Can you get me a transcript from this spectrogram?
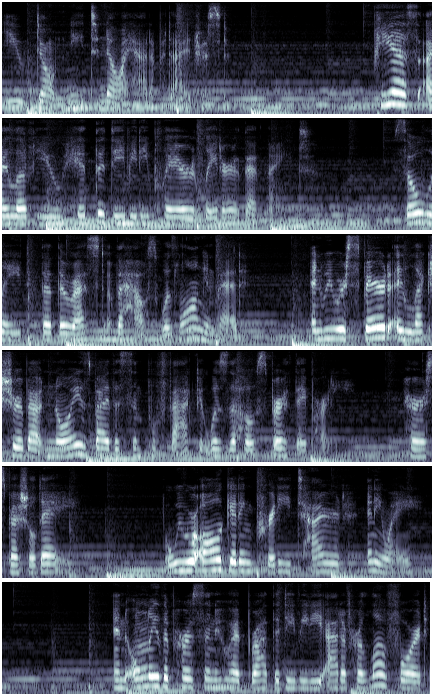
You don't need to know I had a podiatrist. P.S. I Love You hit the DVD player later that night. So late that the rest of the house was long in bed, and we were spared a lecture about noise by the simple fact it was the host's birthday party, her special day. But we were all getting pretty tired anyway, and only the person who had brought the DVD out of her love for it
